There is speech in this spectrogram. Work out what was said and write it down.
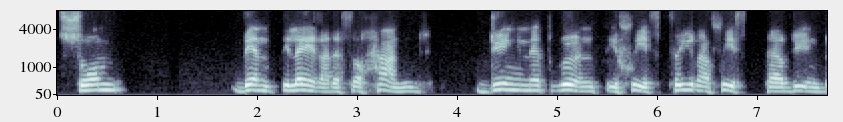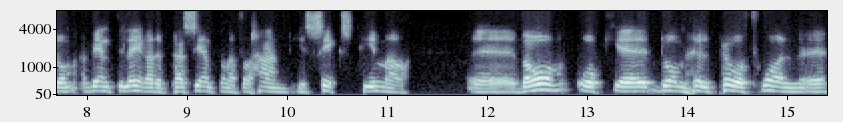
som ventilerade för hand dygnet runt i skift, fyra skift per dygn. De ventilerade patienterna för hand i sex timmar eh, var och eh, de höll på från eh,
